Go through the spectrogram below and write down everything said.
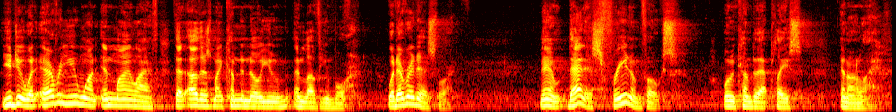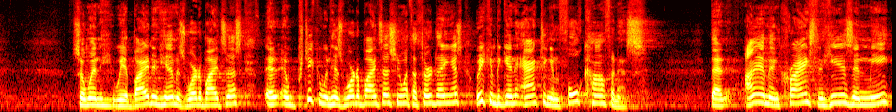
You do whatever you want in my life that others might come to know you and love you more. Whatever it is, Lord. Man, that is freedom, folks, when we come to that place in our life. So when we abide in Him, His Word abides us, and, particularly when His Word abides us, you know what the third thing is? We can begin acting in full confidence that I am in Christ and He is in me,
